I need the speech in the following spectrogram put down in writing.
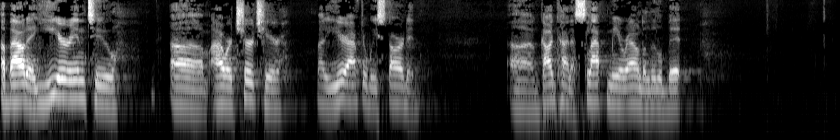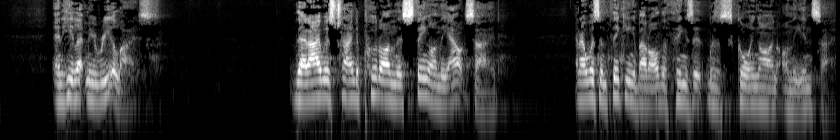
about a year into um, our church here, about a year after we started, uh, God kind of slapped me around a little bit. And He let me realize that I was trying to put on this thing on the outside, and I wasn't thinking about all the things that was going on on the inside.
